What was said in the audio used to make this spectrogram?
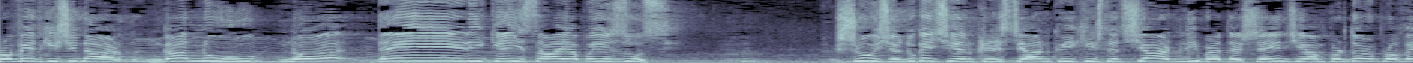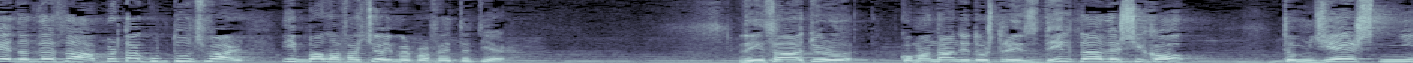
Profet kishin ardhur nga Nuhu, Noe deri ke Isai apo Jezusi. Kështu që duke qenë kristian, ky i kishte të qartë librat e shenjtë që janë për profetët dhe tha, për ta kuptuar çfarë, i ballafaqoj me profetët e tjerë. Dhe i tha atyre komandantit të ushtrisë, dil tha dhe shiko, të më gjesh një,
